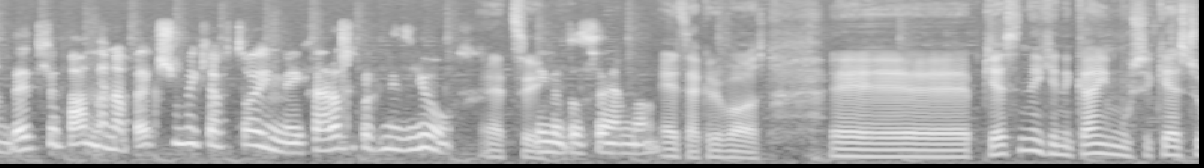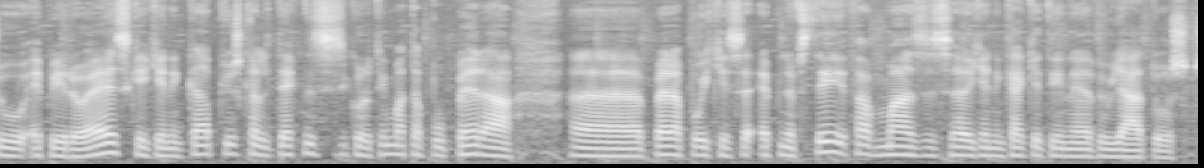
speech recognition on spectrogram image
αν τέτοιο. Πάμε να παίξουμε και αυτό είναι η χαρά του παιχνιδιού. Έτσι. Είναι το θέμα. Έτσι ακριβώς. Ε, Ποιες είναι γενικά οι μουσικές σου επιρροές και γενικά ποιους καλλιτέχνες ή συγκροτήματα που πέρα, ε, πέρα που είχες εμπνευστεί θαυμάζεις ε, γενικά και την ε, δουλειά τους;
